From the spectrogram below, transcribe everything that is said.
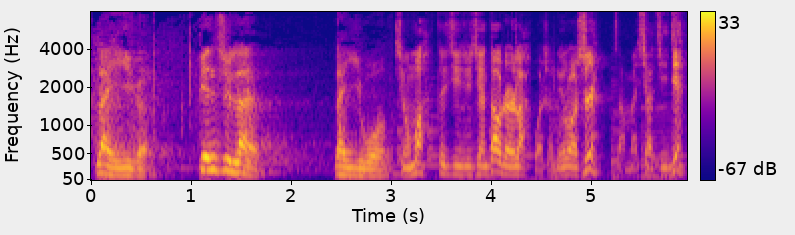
烂一个；编剧烂，烂一窝。行吧，这期就先到这儿了。我是刘老师，咱们下期见。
